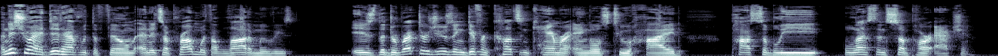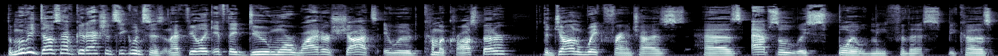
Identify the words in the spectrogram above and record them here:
An issue I did have with the film, and it's a problem with a lot of movies, is the directors using different cuts and camera angles to hide possibly less than subpar action. The movie does have good action sequences, and I feel like if they do more wider shots, it would come across better. The John Wick franchise has absolutely spoiled me for this because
